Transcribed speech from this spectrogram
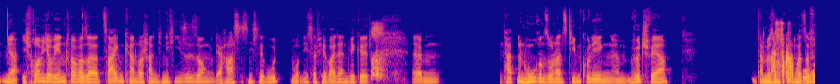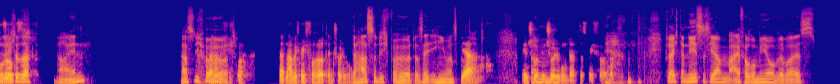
ja, ich freue mich auf jeden Fall, was er zeigen kann. Wahrscheinlich nicht diese Saison. Der Haas ist nicht sehr gut, wurde nicht sehr viel weiterentwickelt. Ähm, hat einen Hurensohn als Teamkollegen, ähm, wird schwer. Da müssen wir gucken, was er vielleicht... so gesagt? Nein. Hast du dich verhört? Dann habe ich, mich verhört, Entschuldigung. Da hast du dich verhört, das hätte ich niemals gesagt. Ja, Entschuldigung, ähm, Entschuldigung dass das mich verhört. Ja. Vielleicht dann nächstes Jahr im Alfa Romeo, wer weiß,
